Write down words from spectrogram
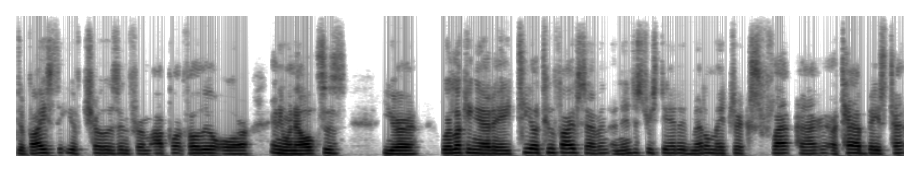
device that you've chosen from our portfolio or anyone else's, you're, we're looking at a TO257, an industry standard metal matrix flat pack, a tab-based ta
